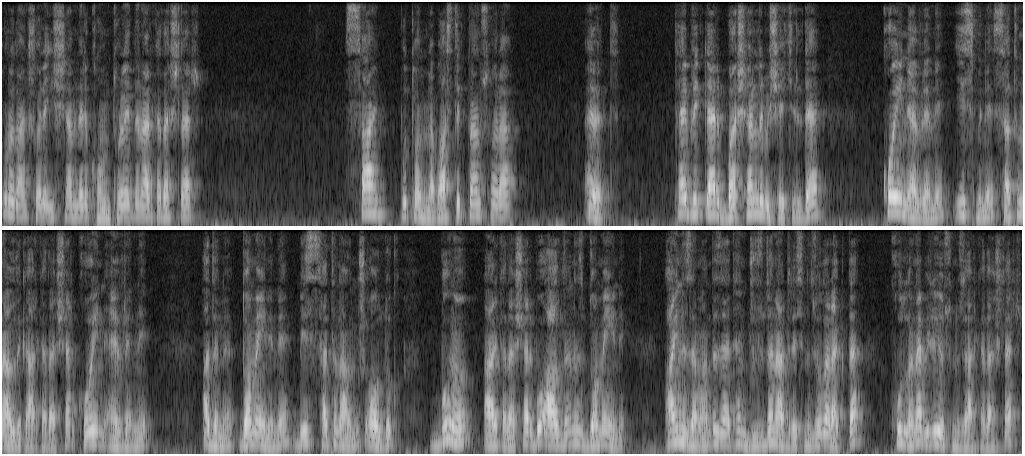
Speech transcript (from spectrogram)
Buradan şöyle işlemleri kontrol edin arkadaşlar. Sign butonuna bastıktan sonra evet tebrikler başarılı bir şekilde Coin evreni ismini satın aldık arkadaşlar. Coin evreni adını, domainini biz satın almış olduk. Bunu arkadaşlar bu aldığınız domaini aynı zamanda zaten cüzdan adresiniz olarak da kullanabiliyorsunuz arkadaşlar.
